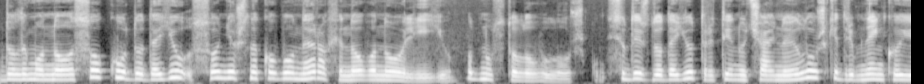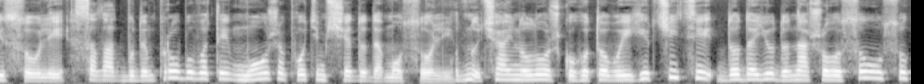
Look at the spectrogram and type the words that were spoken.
До лимонного соку додаю соняшникову нерафіновану олію, одну столову ложку. Сюди ж додаю третину чайної ложки дрібненької солі. Салат будемо пробувати, може потім ще додамо солі. Одну чайну ложку готової гірчиці додаю до нашого соусу,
